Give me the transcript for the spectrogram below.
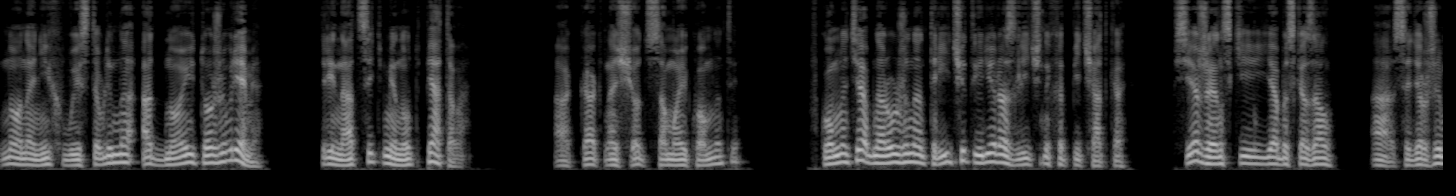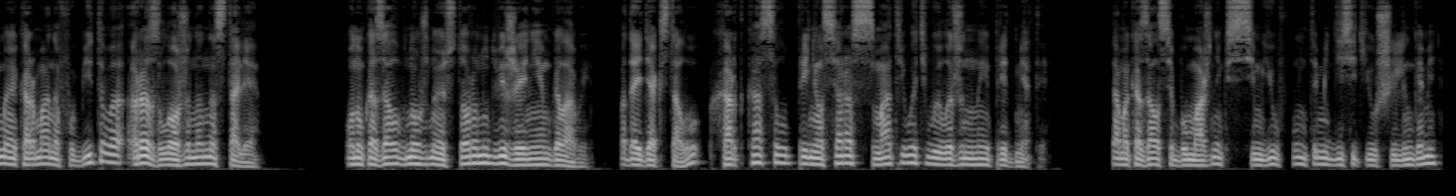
но на них выставлено одно и то же время — 13 минут пятого. А как насчет самой комнаты? В комнате обнаружено 3-4 различных отпечатка. Все женские, я бы сказал, а содержимое карманов убитого разложено на столе. Он указал в нужную сторону движением головы. Подойдя к столу, Хардкасл принялся рассматривать выложенные предметы. Там оказался бумажник с семью фунтами десятью шиллингами,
